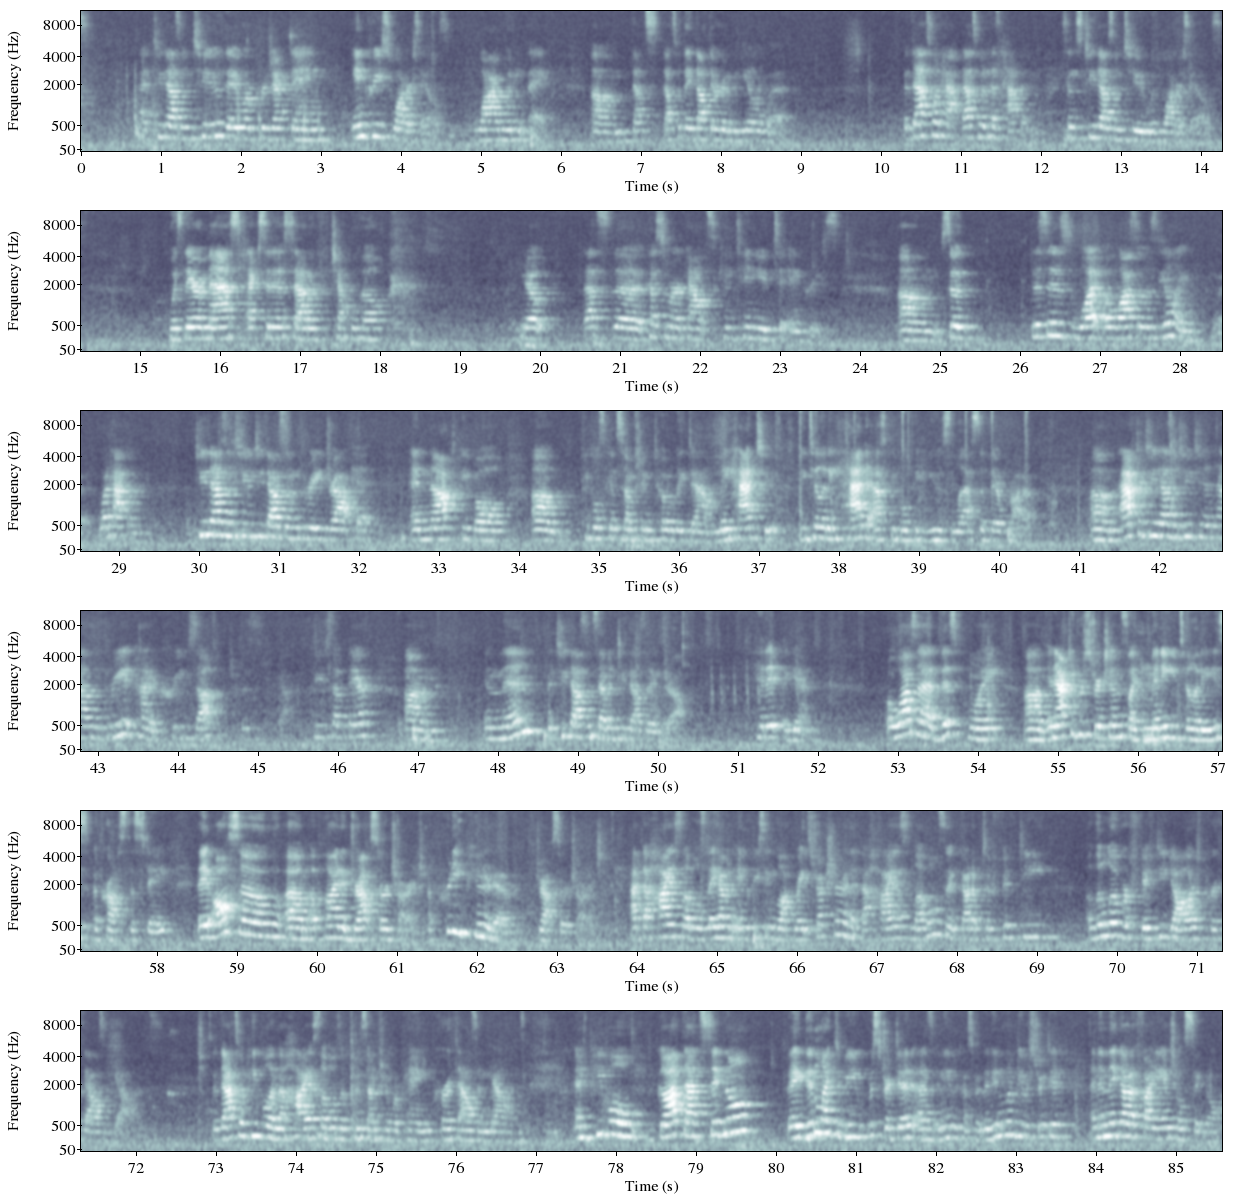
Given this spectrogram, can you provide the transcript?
At 2002, they were projecting increased water sales. Why wouldn't they? Um, that's, that's what they thought they were gonna be dealing with. But that's what that's what has happened since two thousand two with water sales. Was there a mass exodus out of Chapel Hill? Nope, that's the customer accounts continued to increase. Um, so this is what OWASA was dealing with. What happened? 2002, 2003 drought hit and knocked people, um, people's consumption totally down. They had to. The utility had to ask people to use less of their product. Um, after 2002, 2003, it kind of creeps up, this, yeah, creeps up there. Um, and then the 2007, 2008 drought hit it again. OWASA at this point um, enacted restrictions like many utilities across the state. They also um, applied a drought surcharge, a pretty punitive drought surcharge. At the highest levels, they have an increasing block rate structure, and at the highest levels, it got up to 50, a little over $50 per thousand gallons. So that's what people in the highest levels of consumption were paying per thousand gallons. And people got that signal. They didn't like to be restricted, as any of the customers. They didn't want to be restricted, and then they got a financial signal.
